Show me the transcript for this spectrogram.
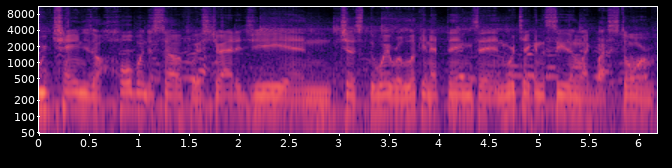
We've changed a whole bunch of stuff with strategy and just the way we're looking at things, and we're taking the season like by storm.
